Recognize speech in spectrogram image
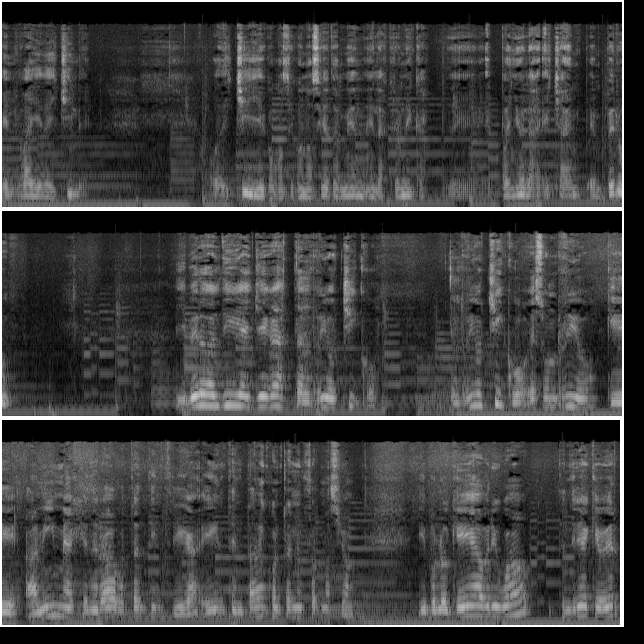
el Valle de Chile o de Chile, como se conocía también en las crónicas eh, españolas hechas en, Perú. Y Pedro Día llega hasta el río Chico. El río Chico es un río que a mí me ha generado bastante intriga. He intentado encontrar información y por lo que he averiguado tendría que ver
